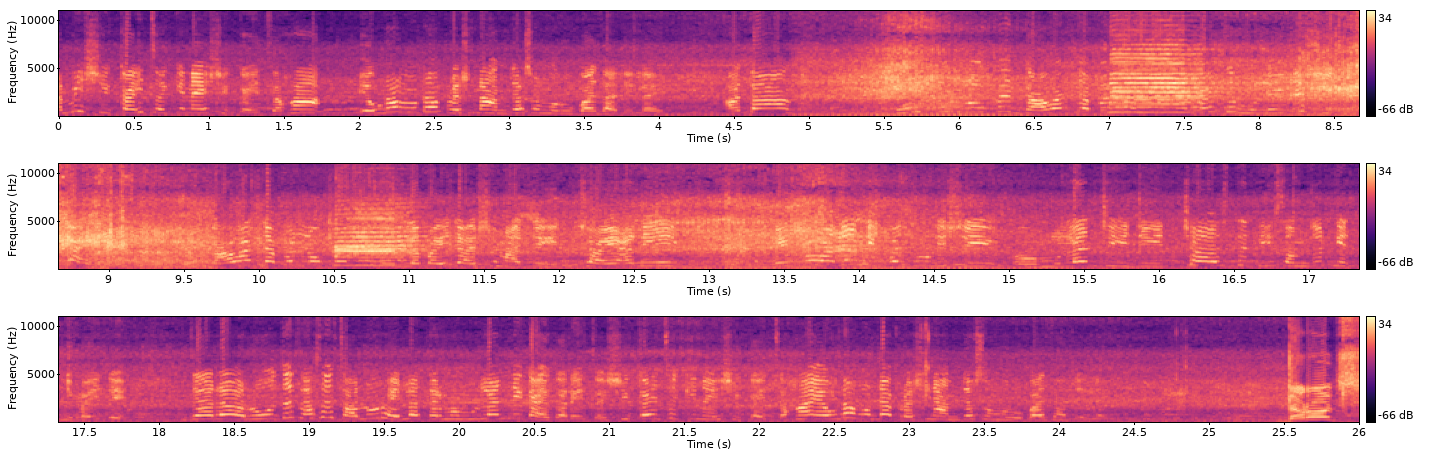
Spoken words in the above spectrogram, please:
आम्ही शिकायचं की नाही शिकायचं हा एवढा मोठा प्रश्न आमच्यासमोर उभा झालेला आहे. आता भरपूर लोक आहेत गावातल्या पण लोकांचे मुलं शिकत आहेत. गावातल्या पण लोकांनी बोललं पाहिजे अशी माझी इच्छा आहे. आणि डेपोवाल्यांनी पण थोडीशी मुलांची जी इच्छा असते ती समजून घेतली पाहिजे. जर रोजच असं चालू राहिलं तर मग मुलांनी काय करायचं? शिकायचं की नाही शिकायचं? हा एवढा मोठा प्रश्न आमच्यासमोर उभा झालेला आहे. दररोज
